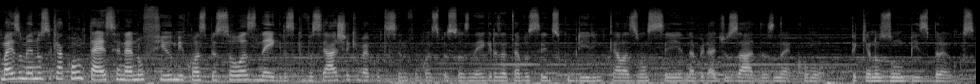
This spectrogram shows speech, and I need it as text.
mais ou menos o que acontece né, no filme com as pessoas negras, que você acha que vai acontecer no filme com as pessoas negras até você descobrirem que elas vão ser, na verdade, usadas né, como pequenos zumbis brancos.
